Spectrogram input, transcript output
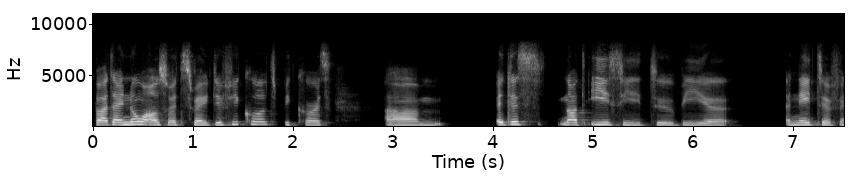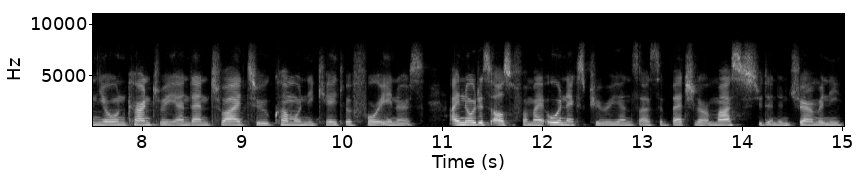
But I know also it's very difficult because um, it is not easy to be a, a, native in your own country and then try to communicate with foreigners. I know this also from my own experience as a bachelor or master student in Germany.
